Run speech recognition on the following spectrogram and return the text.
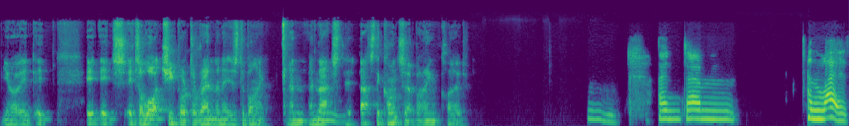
you know, it, it, it it's it's a lot cheaper to rent than it is to buy, and and that's mm. the, that's the concept behind cloud. Mm. And um, and Les,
